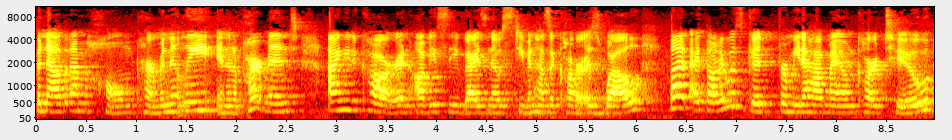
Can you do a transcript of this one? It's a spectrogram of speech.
But now that I'm home permanently in an apartment, I need a car. And obviously you guys know Steven has a car as well. But I thought it was good for me to have my own car too,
